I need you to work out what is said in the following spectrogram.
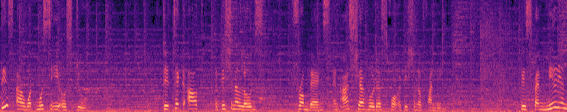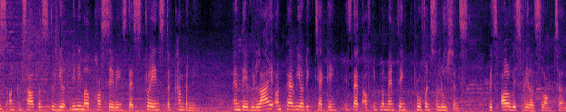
These are what most CEOs do. They take out additional loans from banks and ask shareholders for additional funding. They spend millions on consultants to yield minimal cost savings that strains the company and they rely on periodic checking instead of implementing proven solutions, which always fails long term.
